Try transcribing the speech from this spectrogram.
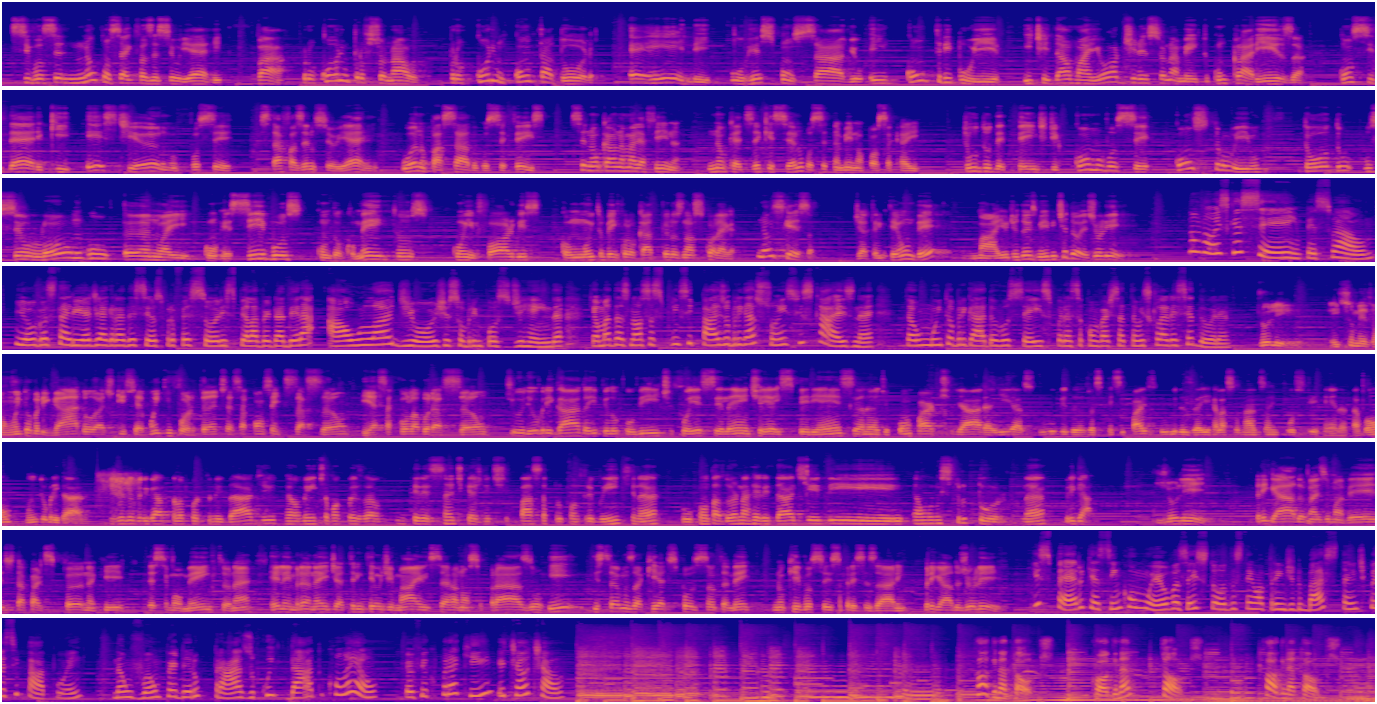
Se você não consegue fazer seu IR, vá, procure um profissional, procure um contador. É ele o responsável em contribuir e te dar o maior direcionamento com clareza. Considere que este ano você está fazendo seu IR, o ano passado você fez, você não caiu na malha fina. Não quer dizer que esse ano você também não possa cair. Tudo depende de como você construiu todo o seu longo ano aí, com recibos, com documentos, com informes, como muito bem colocado pelos nossos colegas. Não esqueça, dia 31 de maio de 2022, Julie. Não vão esquecer, hein, pessoal? E eu gostaria de agradecer os professores pela verdadeira aula de hoje sobre imposto de renda, que é uma das nossas principais obrigações fiscais, né? Então, muito obrigada a vocês por essa conversa tão esclarecedora. Julie, isso mesmo, muito obrigado. Acho que isso é muito importante, essa conscientização e essa colaboração. Júlio, obrigado aí pelo convite. Foi excelente aí a experiência né, de compartilhar aí as dúvidas, as principais dúvidas aí relacionadas ao imposto de renda, tá bom? Muito obrigado. Júlio, obrigado pela oportunidade. Realmente é uma coisa interessante que a gente passa para o contribuinte, né? O contador, na realidade, ele é um instrutor, né? Obrigado. Julie, Obrigado mais uma vez por estar participando aqui desse momento, né? Relembrando aí, dia 31 de maio encerra nosso prazo e estamos aqui à disposição também no que vocês precisarem. Obrigado, Julie. Espero que, assim como eu, vocês todos tenham aprendido bastante com esse papo, hein? Não vão perder o prazo, cuidado com o leão. Eu fico por aqui e tchau, tchau. Cogna Talk. Cogna Talk. Cogna Talk.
